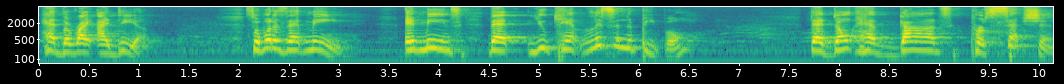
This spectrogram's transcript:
had the right idea. So, what does that mean? It means that you can't listen to people that don't have God's perception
